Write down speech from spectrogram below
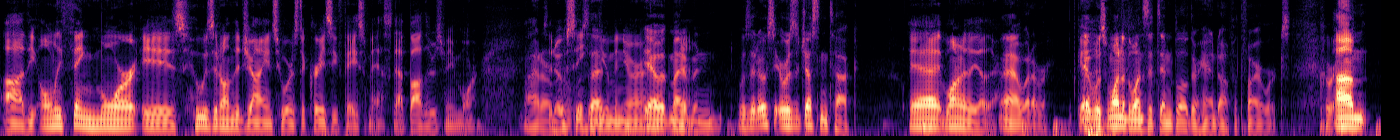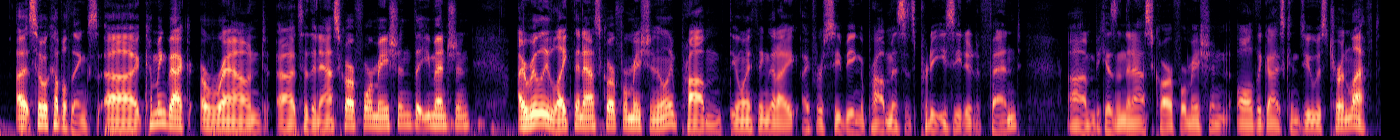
Uh, the only thing more is who is it on the Giants who wears the crazy face mask? That bothers me more. I don't it know. OC? Was that, Human yeah, it might have been. Was it OC or was it Justin Tuck? Yeah, one or the other. Ah, whatever. Go it ahead. was one of the ones that didn't blow their hand off with fireworks. Correct. Um, uh, so a couple things. Uh, coming back around uh, to the NASCAR formation that you mentioned, I really like the NASCAR formation. The only problem, the only thing that I, I foresee being a problem is it's pretty easy to defend um, because in the NASCAR formation, all the guys can do is turn left.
